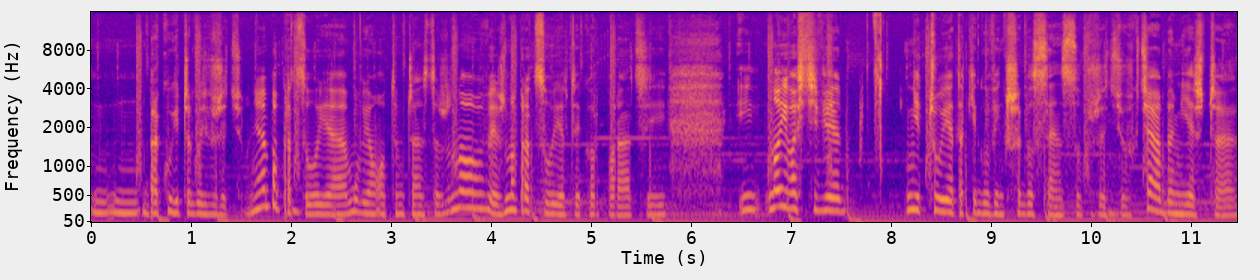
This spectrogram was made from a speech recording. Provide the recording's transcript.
mm, brakuje czegoś w życiu, nie? Bo pracuje, mówią o tym często, że no wiesz, no pracuję w tej korporacji i no i właściwie nie czuję takiego większego sensu w życiu. Chciałabym jeszcze...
